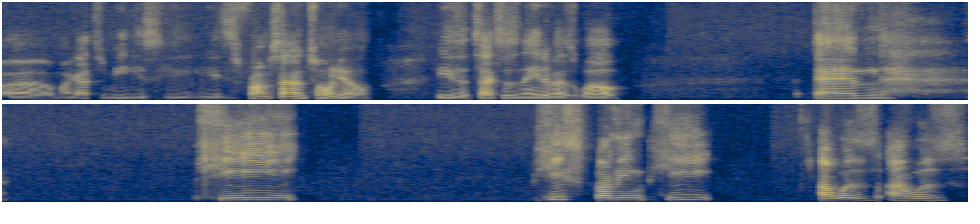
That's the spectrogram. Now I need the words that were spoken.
um i got to meet he's he, he's from san antonio he's a texas native as well and he he's i mean he i was i was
